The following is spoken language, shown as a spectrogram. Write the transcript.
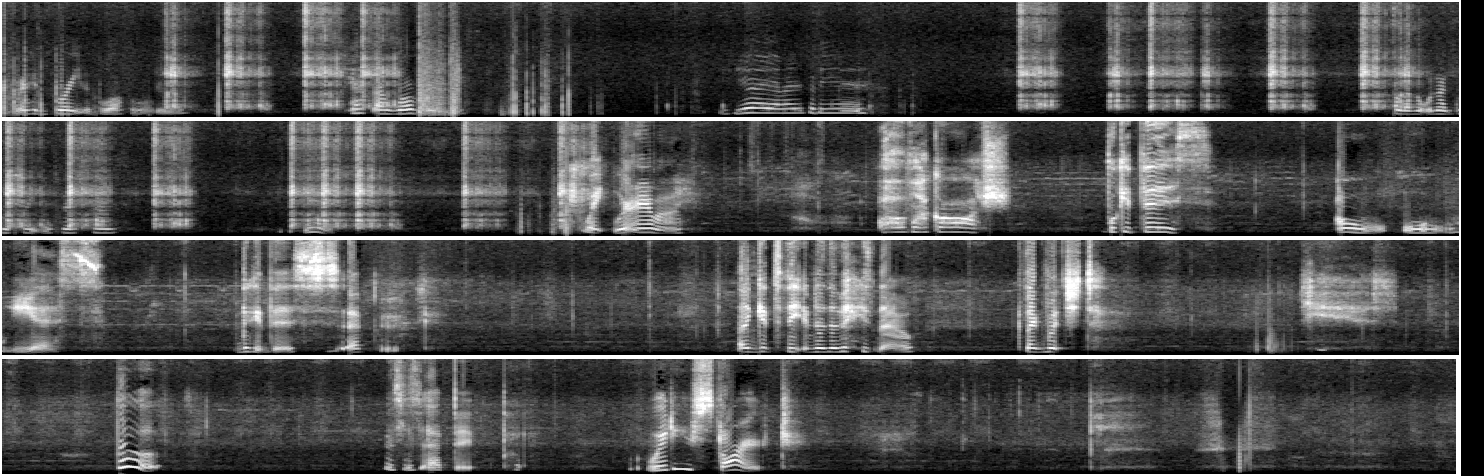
I could break the block of it. Yes, I love this. Yay, I made it to the end. I love it when I glitch like this first time. Wait, where am I? Oh my gosh! Look at this. Oh, oh, yes. Look at this. epic. I get to the end of the maze now. Because I glitched. Yes. Look. This is epic. But where do you start?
